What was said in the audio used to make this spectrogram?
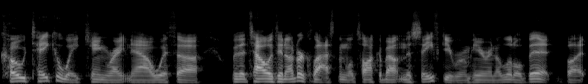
co takeaway king right now with a with a talented underclassman we'll talk about in the safety room here in a little bit. But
